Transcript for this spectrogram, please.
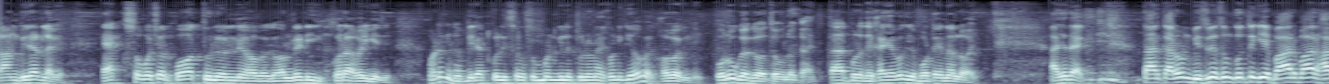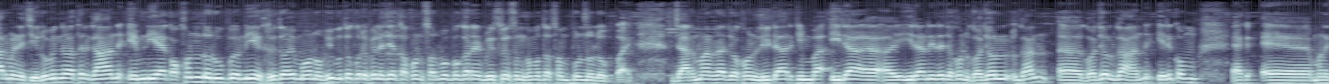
গান বিরাট লাগে। একশো বছর পর তুলে তুলনা হবে অলরেডি করা হয়ে গেছে। ওটা কি না? বিরাট কোহলির সঙ্গে শুভমান গিলের তুলনা এখনই কি হবে? হবে কি না? করুক আগে অতগুলো কাজ, তারপরে দেখা যাবে কি বটে না লয়। আচ্ছা দেখ, তার কারণ বিশ্লেষণ করতে গিয়ে বারবার হার মেনেছি। রবীন্দ্রনাথের গান এমনি এক অখণ্ড রূপ নিয়ে হৃদয় মন অভিভূত করে ফেলে যায় তখন সর্বপ্রকারের বিশ্লেষণ ক্ষমতা সম্পূর্ণ লোপ পায়। জার্মানরা যখন লিডার কিংবা ইরা ইরানিরা যখন গজল গান গজল গান, এরকম এক মানে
